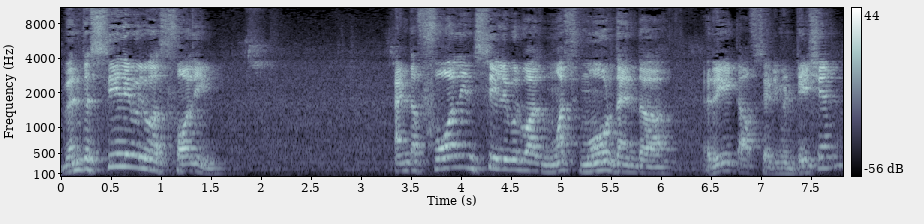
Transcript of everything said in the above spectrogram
when the sea level was falling, and the fall in sea level was much more than the rate of sedimentation.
